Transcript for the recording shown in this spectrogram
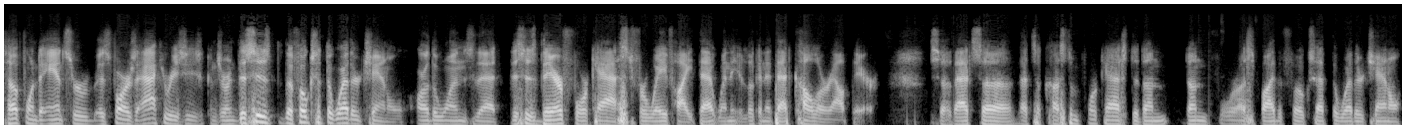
tough one to answer as far as accuracy is concerned. This is the folks at the Weather Channel are the ones that this is their forecast for wave height. That when you're looking at that color out there, so that's a that's a custom forecast done done for us by the folks at the Weather Channel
